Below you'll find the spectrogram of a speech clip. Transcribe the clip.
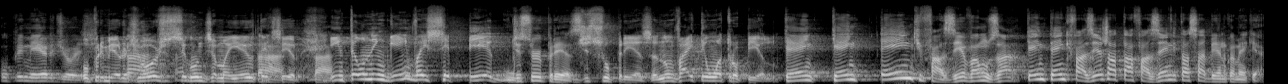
O primeiro de hoje. O primeiro tá, de hoje, o segundo de amanhã e o tá, terceiro. Tá. Então ninguém vai ser pego de surpresa. De surpresa, não vai ter um atropelo. Quem, quem tem que fazer, vamos usar. Quem tem que fazer já está fazendo e está sabendo como é que é.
